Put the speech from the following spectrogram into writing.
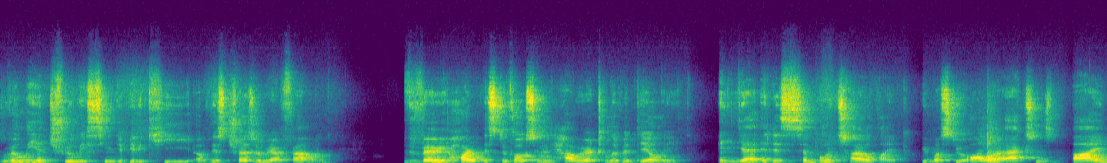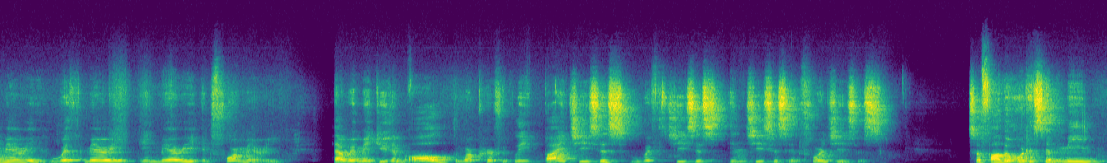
really and truly seem to be the key of this treasure we have found. The very heart of this devotion and how we are to live it daily. And yet, it is simple and childlike. We must do all our actions by Mary, with Mary, in Mary, and for Mary, that we may do them all the more perfectly by Jesus, with Jesus, in Jesus, and for Jesus. So, Father, what does it mean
